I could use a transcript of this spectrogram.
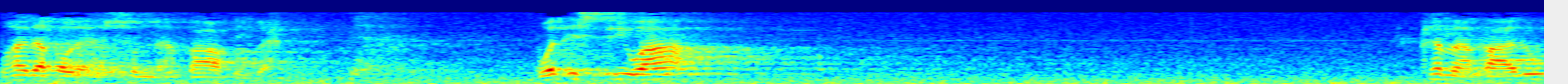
وهذا قول أهل السنة قاطبة. والاستواء كما قالوا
